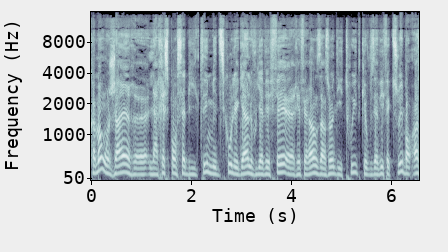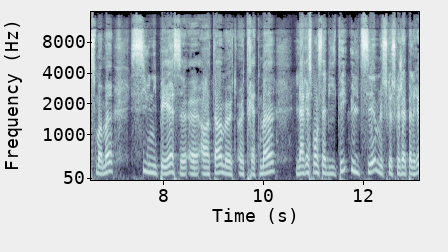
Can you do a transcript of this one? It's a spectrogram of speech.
Comment on gère euh, la responsabilité médico-légale? Vous y avez fait euh, référence dans un des tweets que vous avez effectué. Bon, en ce moment, si une IPS euh, entame un, traitement, la responsabilité ultime, ce que, ce que j'appellerais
